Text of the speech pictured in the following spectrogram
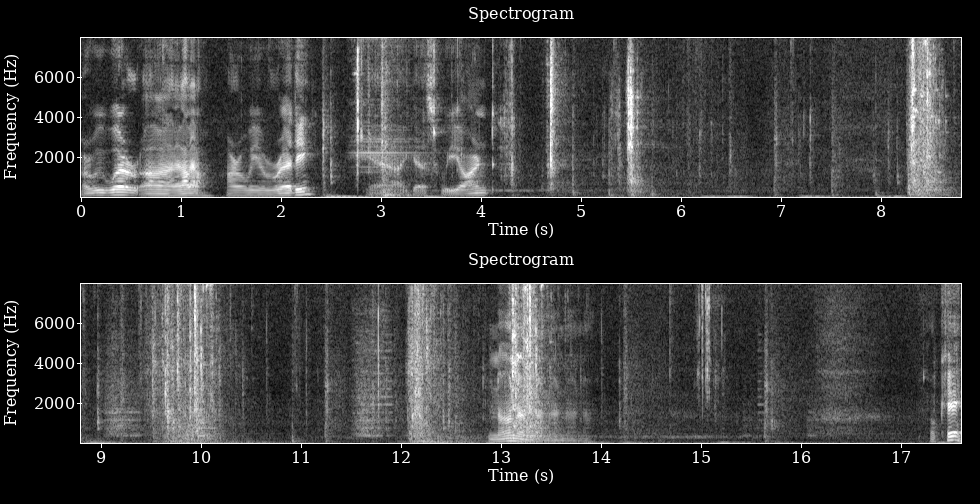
Are we where? Uh, are we ready? Yeah, I guess we aren't. No, no, no, no, no, no. Okay.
